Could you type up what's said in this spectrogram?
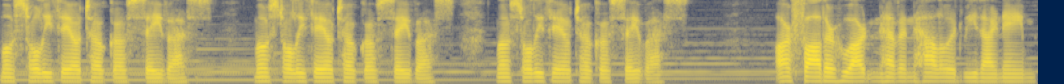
Most Holy Theotokos, save us. Most Holy Theotokos, save us. Most Holy Theotokos, save us. Our Father who art in heaven, hallowed be thy name.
